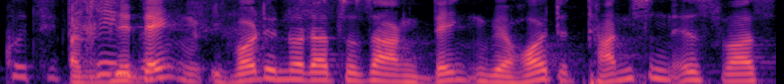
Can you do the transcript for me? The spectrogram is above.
kurz die Also Tränen wir weg- denken, ich wollte nur dazu sagen, denken wir heute, tanzen ist was,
